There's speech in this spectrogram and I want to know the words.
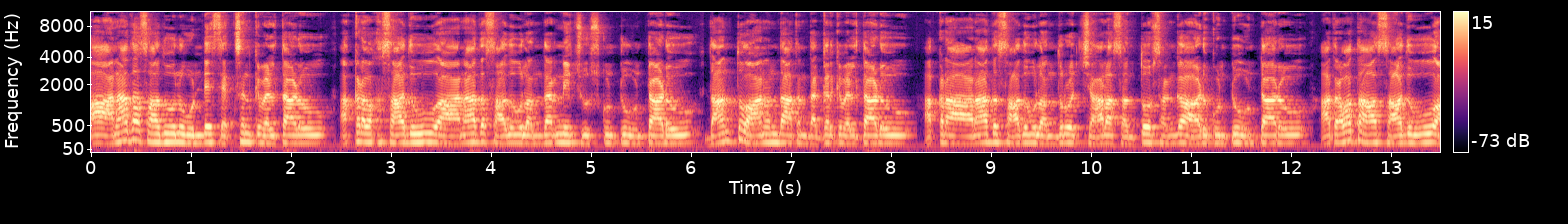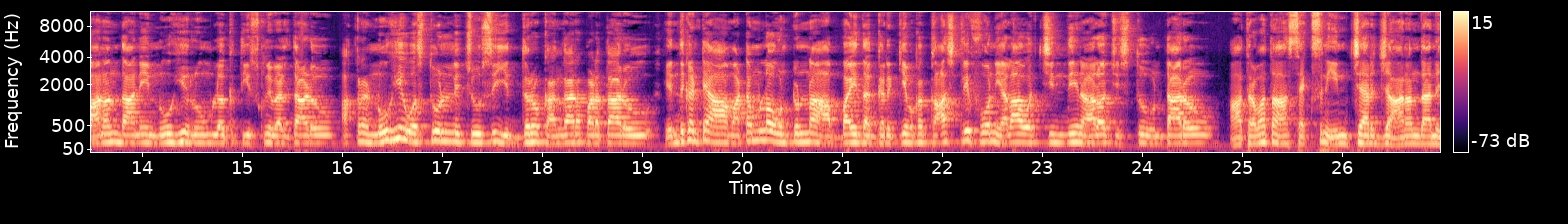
ఆ అనాథ సాధువులు ఉండే సెక్షన్కి వెళ్తాడు. అక్కడ ఒక సాధువు ఆ అనాథ సాధువులందరినీ చూసుకుంటూ ఉంటాడు. దాంతో ఆనంద అతని దగ్గరికి వెళ్తాడు. అక్కడ ఆ అనాథ సాధువులందరూ చాలా సంతోషంగా ఆడుకుంటూ ఉంటారు. ఆ తర్వాత ఆ సాధువు ఆనందాన్ని నూహి రూమ్లోకి తీసుకుని వెళ్తాడు. అక్కడ నూహి వస్తువుల్ని చూసి ఇద్దరు కంగారు పడతారు. ఎందుకంటే ఆ మఠంలో ఉంటున్న ఆ అబ్బాయి దగ్గరికి ఒక కాస్ట్లీ ఫోన్ ఎలా వచ్చింది అని ఇస్తూ ఉంటారు. ఆ తర్వాత సెక్షన్ ఇన్ఛార్జ్ ఆనందాన్ని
